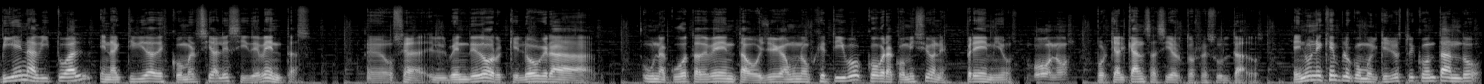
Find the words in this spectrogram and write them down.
bien habitual en actividades comerciales y de ventas. Eh, o sea, el vendedor que logra una cuota de venta o llega a un objetivo cobra comisiones, premios, bonos, porque alcanza ciertos resultados. En un ejemplo como el que yo estoy contando,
